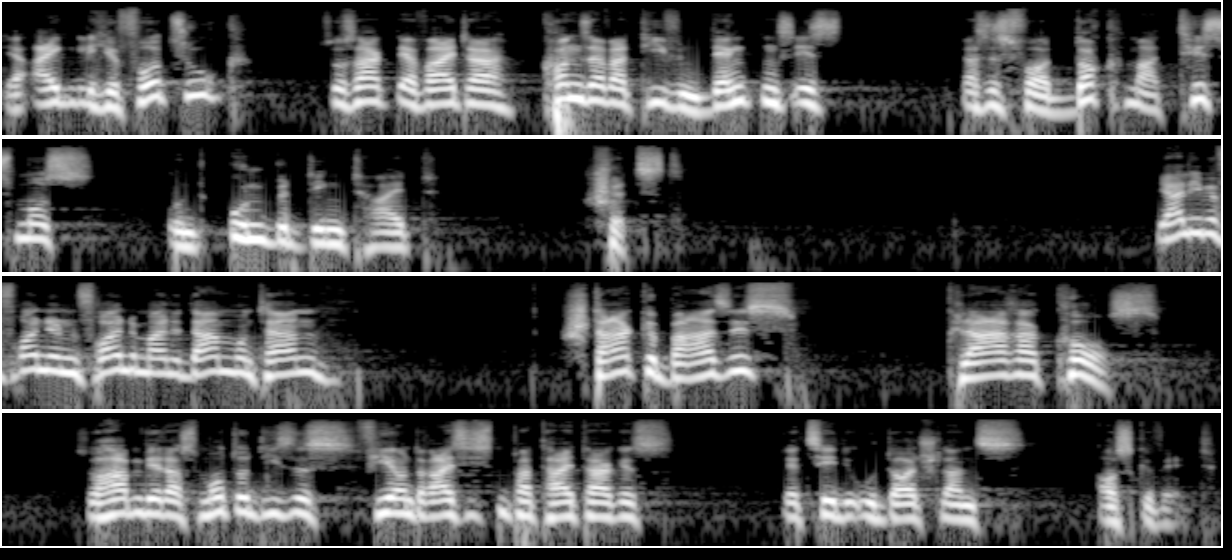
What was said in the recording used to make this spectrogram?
Der eigentliche Vorzug, so sagt er weiter, konservativen Denkens ist, dass es vor Dogmatismus und Unbedingtheit schützt. Ja, liebe Freundinnen und Freunde, meine Damen und Herren, starke Basis, klarer Kurs. So haben wir das Motto dieses 34. Parteitages der CDU Deutschlands ausgewählt.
